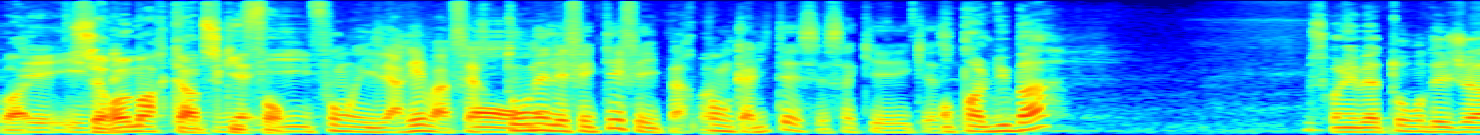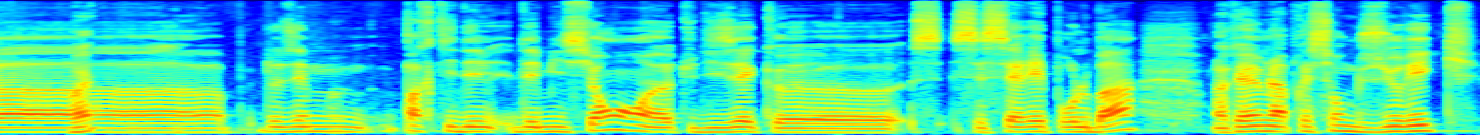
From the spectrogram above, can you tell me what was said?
Ouais, c'est remarquable ce qu'ils font. Ils font. Il arrive à faire On- tourner l'effectif et il perd pas en qualité. C'est ça qui est, qui est On parle du bas Parce qu'on est bientôt déjà euh, deuxième partie d'é- d'émission. Euh, Tu disais que c'est serré pour le bas. On a quand même l'impression que Zurich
